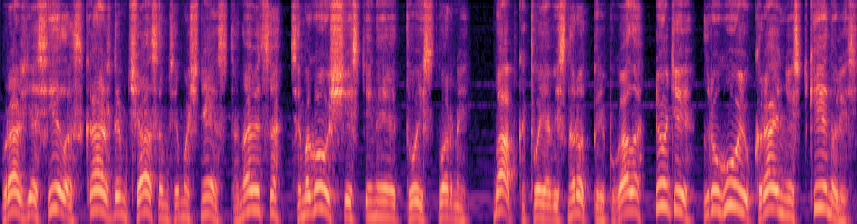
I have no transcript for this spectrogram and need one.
Вражья сила с каждым часом все мощнее становится, всемогущественнее твой створный. Бабка твоя весь народ перепугала, люди другую крайность кинулись.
